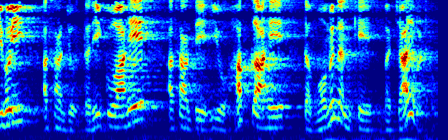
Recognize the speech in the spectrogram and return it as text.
اهو ئي اسان جو طريقو آهي اسان تي اهو حق آهي ته مومنن کي بچائي وٺون.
